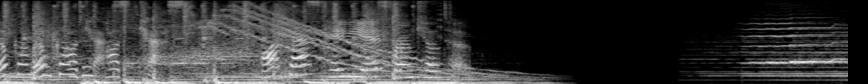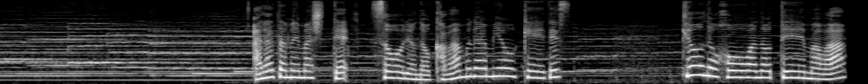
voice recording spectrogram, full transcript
Welcome, Welcome to podcast. Podcast KBS from Kyoto. 改めまして、僧侶の河村明慶です。今日の法話のテーマは、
